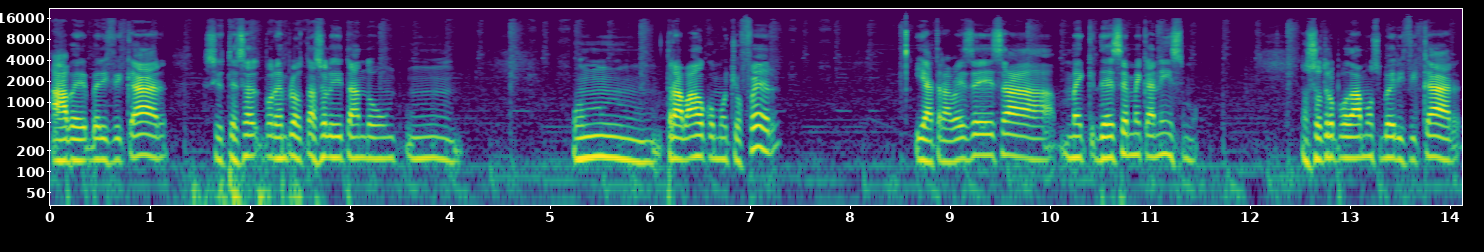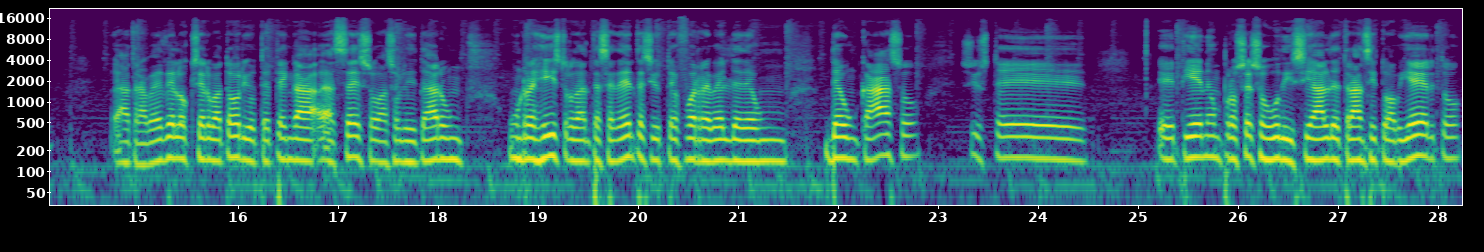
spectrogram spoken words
a ver- verificar si usted, por ejemplo, está solicitando un, un, un trabajo como chofer y a través de, esa, de ese mecanismo nosotros podamos verificar a través del observatorio usted tenga acceso a solicitar un, un registro de antecedentes si usted fue rebelde de un, de un caso, si usted eh, tiene un proceso judicial de tránsito abierto,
